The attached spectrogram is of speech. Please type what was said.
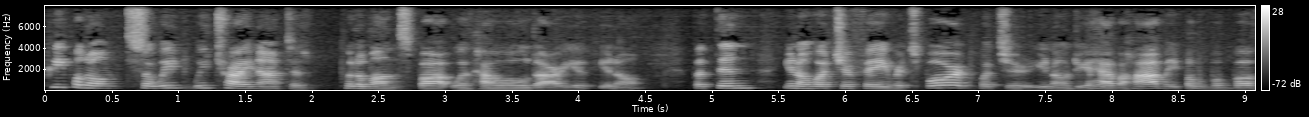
people don't, so we, we try not to put them on the spot with how old are you, you know. But then, you know, what's your favorite sport? What's your, you know, do you have a hobby? Blah, blah, blah, blah.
